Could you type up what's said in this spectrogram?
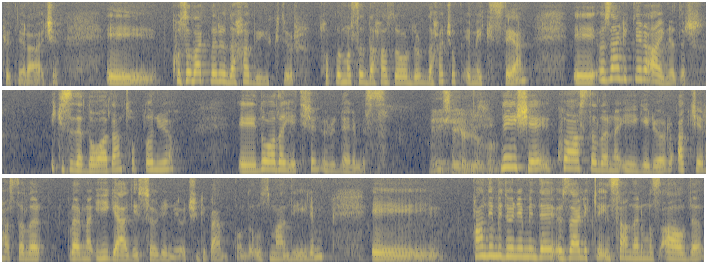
Kökler ağacı. Ee, kozalakları daha büyüktür. Toplaması daha zordur. Daha çok emek isteyen. Ee, özellikleri aynıdır. İkisi de doğadan toplanıyor. Ee, doğada yetişen ürünlerimiz. Ne işe yarıyor bu? Ne işe? Koa hastalarına iyi geliyor. Akciğer hastalarına iyi geldiği söyleniyor. Çünkü ben bu konuda uzman değilim. Ee, pandemi döneminde özellikle insanlarımız aldı.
